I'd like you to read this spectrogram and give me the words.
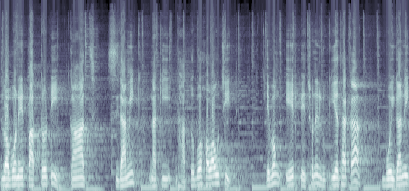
লবণের পাত্রটি কাঁচ, সিরামিক নাকি ধাতব হওয়া উচিত? এবং এর পেছনে লুকিয়ে থাকা বৈজ্ঞানিক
